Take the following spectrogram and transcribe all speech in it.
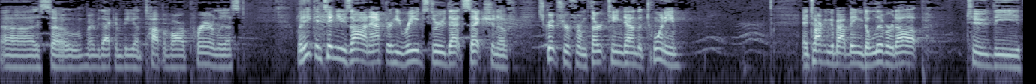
Uh, so maybe that can be on top of our prayer list. But he continues on after he reads through that section of Scripture from 13 down to 20 and talking about being delivered up to the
